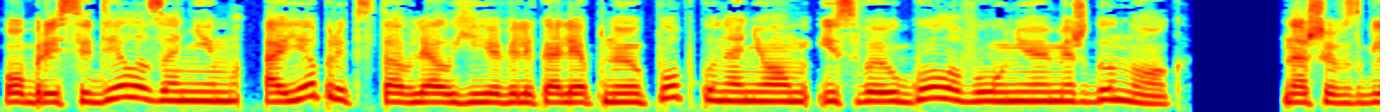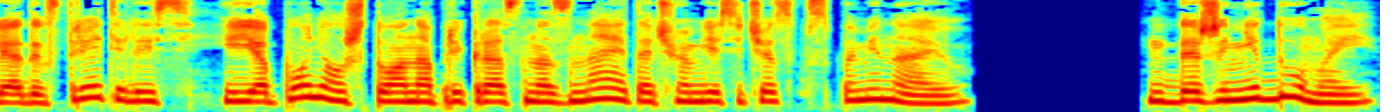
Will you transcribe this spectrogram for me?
Обри сидела за ним, а я представлял ее великолепную попку на нем и свою голову у нее между ног. Наши взгляды встретились, и я понял, что она прекрасно знает, о чем я сейчас вспоминаю. «Даже не думай».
